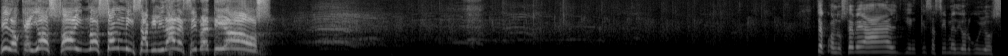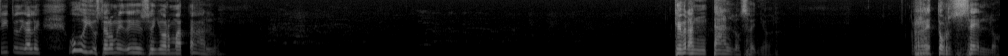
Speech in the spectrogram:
y lo que yo soy no son mis habilidades, sino es Dios. Cuando usted ve a alguien que es así medio orgullosito, dígale, uy, usted lo me dice, Señor, matalo. Quebrantalo, Señor. Retorcerlo.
